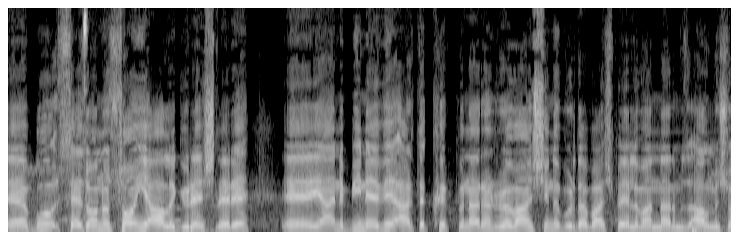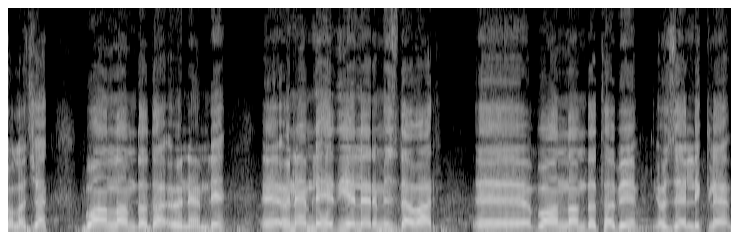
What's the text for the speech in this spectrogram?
e, bu sezonun son yağlı güreşleri e, yani bir nevi artık Kırkpınar'ın rövanşını burada baş pehlivanlarımız almış olacak. Bu anlamda da önemli. E, önemli hediyelerimiz de var. E, bu anlamda tabii özellikle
